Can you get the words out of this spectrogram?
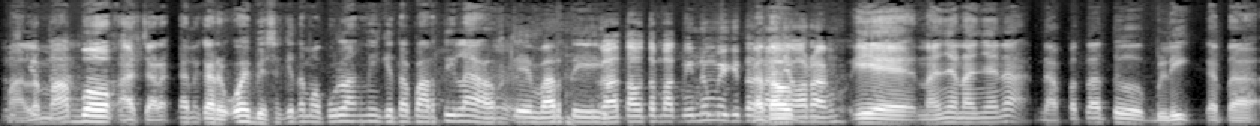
malam mabok acara kan karena wah besok kita mau pulang nih kita party lah oke party nggak tahu tempat minum ya kita Nggak nanya tahu. orang iya nanya nanya nak dapat lah tuh beli kata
